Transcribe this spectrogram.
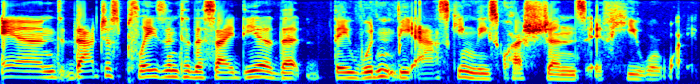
And that just plays into this idea that they wouldn't be asking these questions if he were white.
